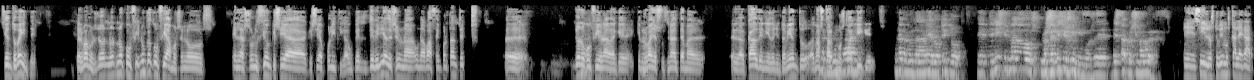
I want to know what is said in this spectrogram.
120. Pero vamos, yo no, no confí, nunca confiamos en los en la solución que sea, que sea política, aunque debería de ser una, una baza importante, eh, yo no confío nada en que, que nos vaya a solucionar el tema el alcalde ni el ayuntamiento, además Una tal como pregunta, está aquí. Que... Una pregunta, Daniel Tito. Eh, ¿Tenéis firmados los servicios mínimos de, de esta próxima huelga? Eh, sí, los tuvimos que alegar,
